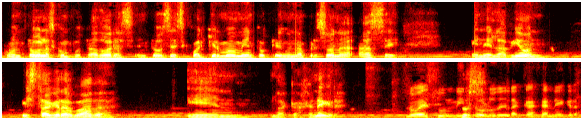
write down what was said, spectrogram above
con todas las computadoras. Entonces, cualquier movimiento que una persona hace en el avión está grabada en la caja negra. No es un mito lo de la caja negra.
